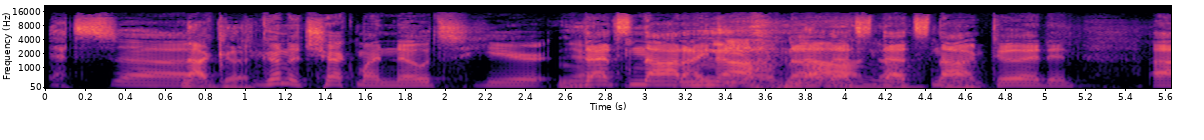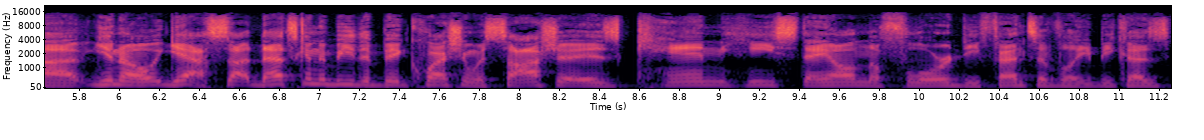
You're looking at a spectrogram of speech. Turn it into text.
that's uh, Not good. I'm gonna check my notes here. Yeah. That's not ideal. No, no, that's no, that's not no. good. And uh, you know, yes, that's going to be the big question with Sasha is can he stay on the floor defensively? Because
